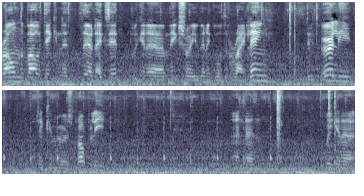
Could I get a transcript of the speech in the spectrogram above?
roundabout taking the third exit. We're gonna make sure you're gonna go to the right lane. Do it early, check your mirrors properly, and then we're gonna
